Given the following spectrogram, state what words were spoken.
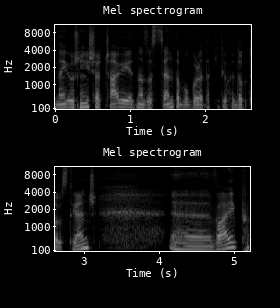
Najróżniejsze czary, jedna ze scen to w ogóle taki trochę Doctor Strange vibe.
